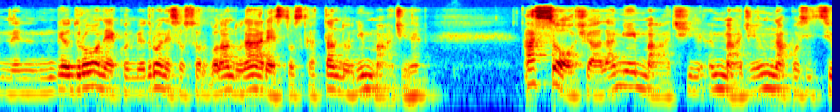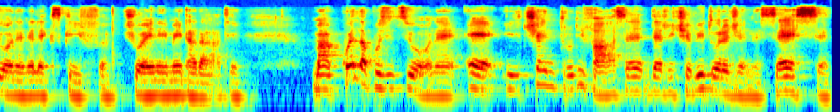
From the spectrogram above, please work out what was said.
nel mio drone, col mio drone sto sorvolando un'area e sto scattando un'immagine, associa la mia immagine, immagine una posizione nell'XCRIF, cioè nei metadati, ma quella posizione è il centro di fase del ricevitore GNSS.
